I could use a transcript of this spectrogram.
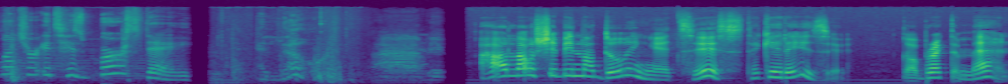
Fletcher, it's his birthday. Hello. How long she been not doing it, sis? Take it easy. Go break the man.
